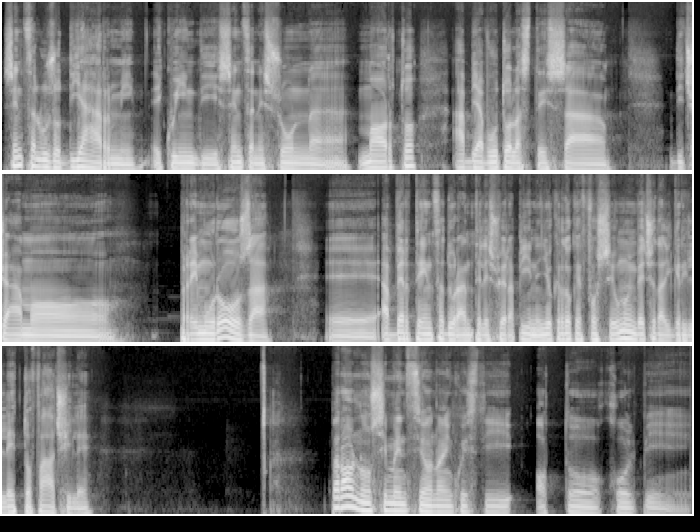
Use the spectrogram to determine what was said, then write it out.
senza l'uso di armi e quindi senza nessun eh, morto, abbia avuto la stessa, diciamo, premurosa eh, avvertenza durante le sue rapine. Io credo che fosse uno invece dal grilletto facile. Però non si menziona in questi otto colpi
